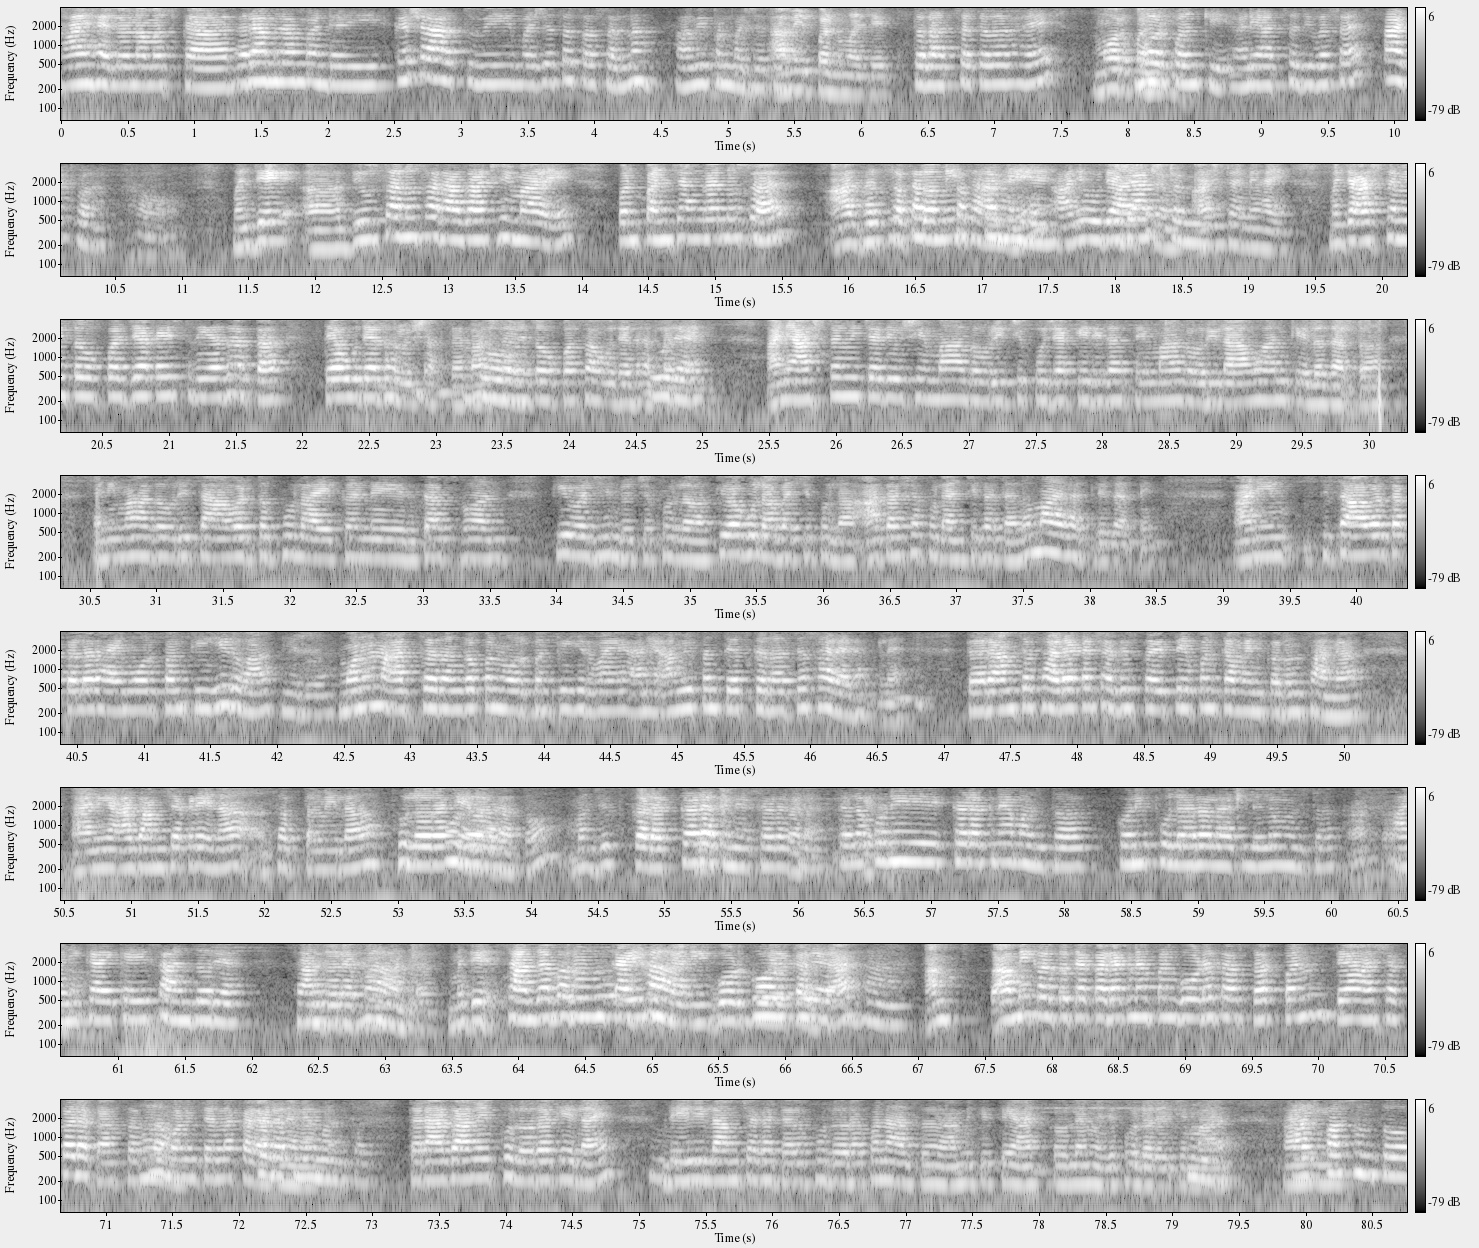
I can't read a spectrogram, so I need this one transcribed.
Hi hello नमस्कार. राम राम मंडळी. कशा आहात तुम्ही? मजेतच असाल ना? आम्ही पण मजेत आहोत. आम्ही पण मजेत. तर आजचा कलर आहे मोरपंखी. मोरपंखी आणि आजचा दिवस आहे आठवा. हो. म्हणजे अं, दिवसानुसार आज आठवी माळ आहे पण पंचांगानुसार आज आज सप- सप्तमीच सप्तमी आहे आहे. आणि उद्या उद्या अष्टमी. अष्टमी आहे. अष्टमी आहे. म्हणजे अष्टमीचा उपवास ज्या काही स्त्रिया धरतात त्या उद्या धरू शकतात. हो. अष्टमीचा उपवास हा उद्या धरला उद्या. जाईल. आणि अष्टमीच्या दिवशी महागौरीची पूजा केली जाते. महागौरीला आवाहन केलं जातं. आणि महागौरीचं आवडतं फुल आहे कनेर जास्वंद किंवा झेंडूचे फुलं किंवा गुलाबाची फुलं. आज अशा फुलांची घटाला माळ घातली जाते. आणि तिचा आवडता कलर आहे मोरपंखी हिरवा. हिरवा. म्हणून आजचा रंग पण मोरपंखी हिरवा आहे आणि आम्ही पण त्याच कलरच्या साड्या घातल्या. तर आमच्या साड्या कशा दिसत आहेत ते पण कमेंट करून सांगा. आणि आज आमच्याकडे ना सप्तमीला फुलोरा केला फुलोरा. जातो म्हणजेच कडक कडकण्या कडकण्या कडक. त्याला कोणी कडकण्या म्हणतं कोणी फुलारा लाटलेलं म्हणतं असं. आणि काय काही सांजोऱ्या सांजोऱ्या पण हा. म्हणतात म्हणजे सांजा भरून काही हा. ठिकाणी गोड गोड पुऱ्या करतात हा. आम- आम्ही करतो त्या कडाकण्या पण गोडच असतात पण त्या अशा कडक असतात ना हा. म्हणून त्यांना कडाकण्या कडकण्या म्हणतात म्हणतात तर आज आम्ही फुलोरा केलाय देवीला आमच्या घाटाला फुलोरा पण आज आम्ही तिथे आटकवलाय म्हणजे फुलोऱ्याची माळ आजपासून तो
